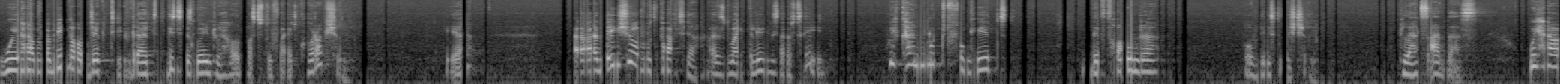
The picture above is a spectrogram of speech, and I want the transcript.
we have a big objective that this is going to help us to fight corruption. Yeah. Uh, the issue of structure, as my colleagues have said, we cannot forget the founder of this nation, plus others. We have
